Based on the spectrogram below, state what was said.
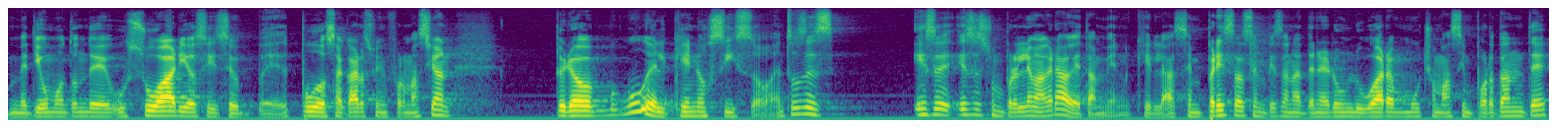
metió un montón de usuarios y se eh, pudo sacar su información. Pero Google, ¿qué nos hizo? Entonces, ese, es un problema grave también, que las empresas empiezan a tener un lugar mucho más importante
